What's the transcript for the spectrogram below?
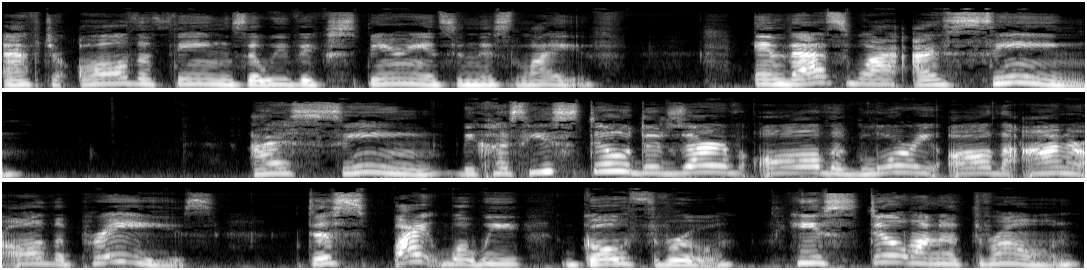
after all the things that we've experienced in this life. And that's why I sing. I sing because he still deserves all the glory, all the honor, all the praise, despite what we go through. He's still on the throne.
